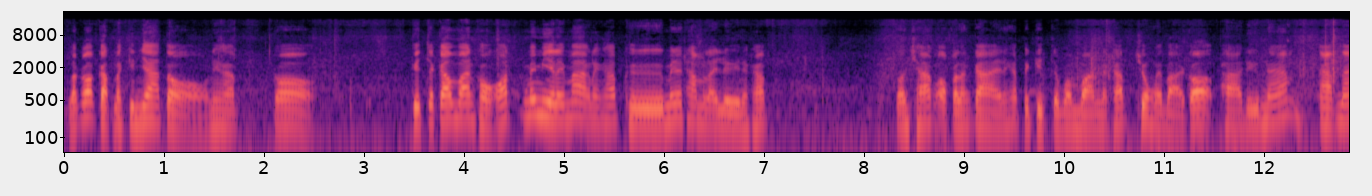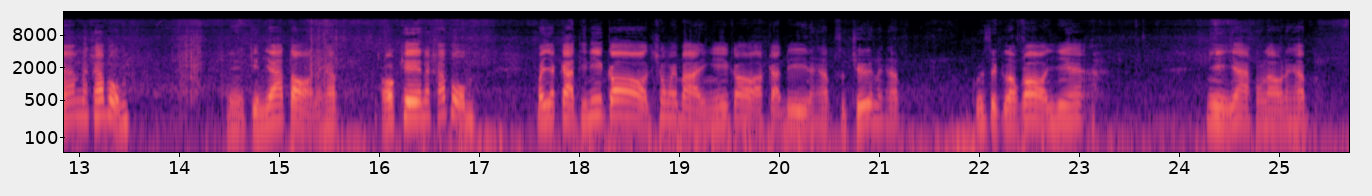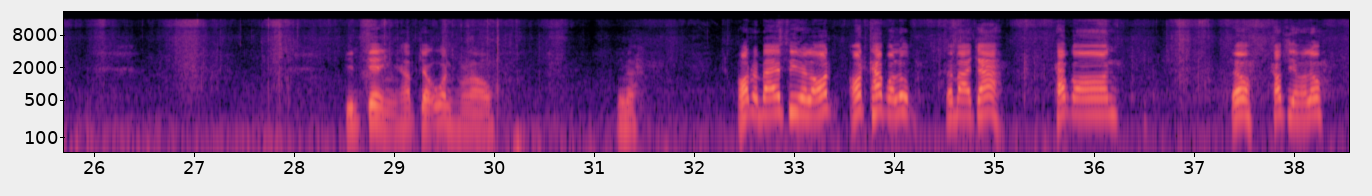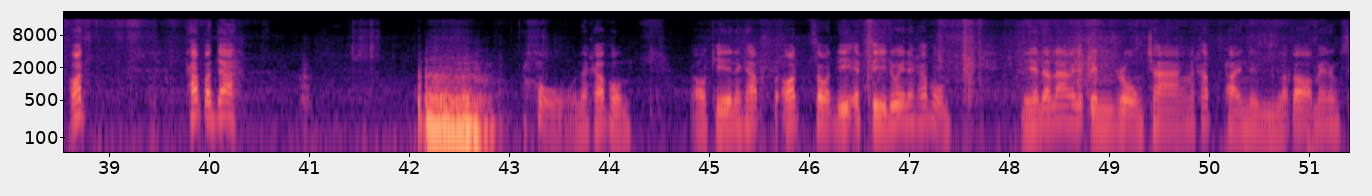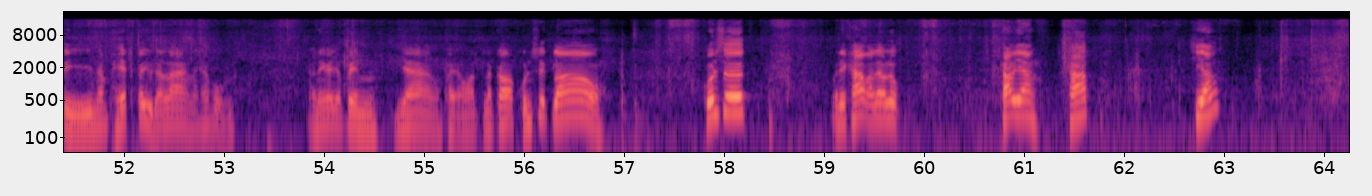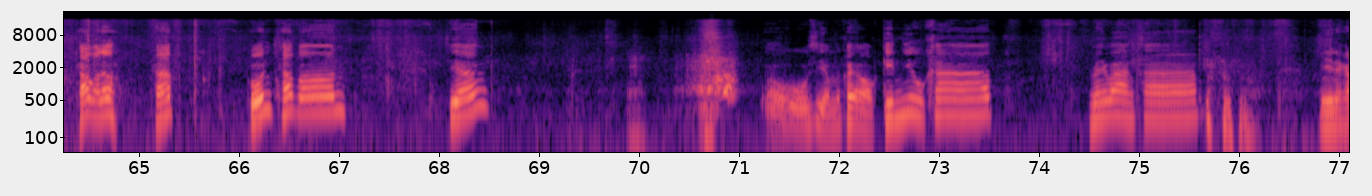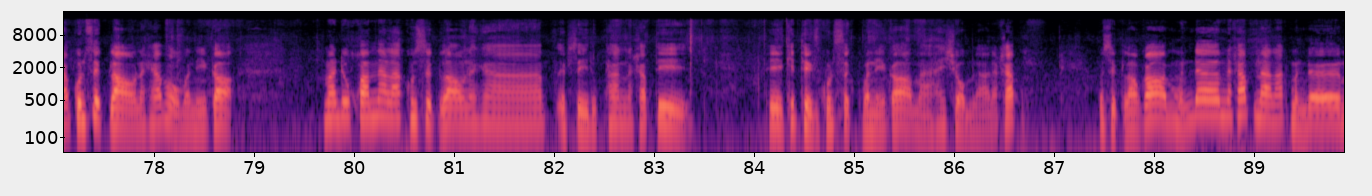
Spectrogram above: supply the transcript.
แล้วก็กลับมากินหญ้าต่อนี่ครับ ก็กิจกรรมวันของออสไม่มีอะไรมากนะครับ คือไม่ได้ทำอะไรเลยนะครับ ตอนเช้าก็ออกกำลังกายนะครับเป็นกิจกรรวันนะครับ ช่วงบ่ายๆก็พาดื่มน้ำอาบน้ำนะครับผมนี่กินหญ้าต่อนะครับ โอเคนะครับผมบรรยากาศที่นี่ก็ช่วงบ่ายๆอย่างนี้ก็อากาศดีนะครับ สดชื่นนะครับ คุณศึกเราก็อย่างนี้ฮะนี่หญ้าของเรานะครับ กินเก่งครับเจ้าอ้วนของเรานี่นะออสบายบายเอฟซีหน่อยออสออสครับก่อนลูกบายบายจ้าครับก่อน เร็วครับเสียงก่อนเร็วออสครับก่อนจ้าโอ้โหนะครับผม โอเคนะครับออสสวัสดี FC ด้วยนะครับผมนี่ด้านล่างก็จะเป็นโรงช้างนะครับพลายหนึ่งแล้วก็แม่ทองสีน้ำเพชรก็อยู่ด้านล่างนะครับผม อันนี้ก็จะเป็นย่างไพออสแล้วก็ขุนศึกเล่าขุนศึกสวัสดีครับกันแล้วลูกข้าวยังครับเสียงข้าวกันแล้วครับขุนครับก่อน เสียง โอ้เสียงไม่ค่อยออกกินอยู่ครับ ไม่ว่างครับ นี่นะครับ คุณศึกเรานะครับ ผมวันนี้ก็มาดูความน่ารักคุณศึกเรานะครับ F4 ทุกท่านนะครับที่ที่คิดถึงคุณศึกวันนี้ก็มาให้ชมแล้วนะครับ คุณศึกเราก็เหมือนเดิมนะครับ น่ารักเหมือนเดิม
